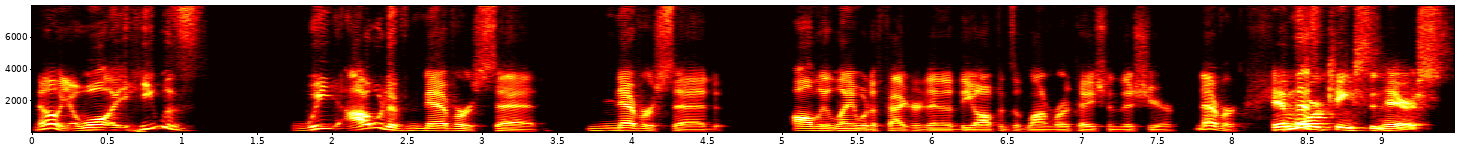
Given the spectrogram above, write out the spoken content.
No, yeah, well, he was. We I would have never said, never said Ollie Lane would have factored into the offensive line rotation this year. Never. Him or Kingston Harris.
